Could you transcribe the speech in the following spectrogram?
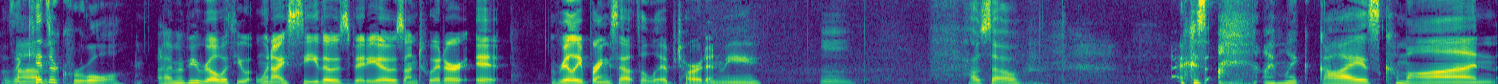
I was like, kids Um, are cruel. I'm gonna be real with you. When I see those videos on Twitter, it really brings out the libtard in me. How so? because I'm like, guys, come on.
